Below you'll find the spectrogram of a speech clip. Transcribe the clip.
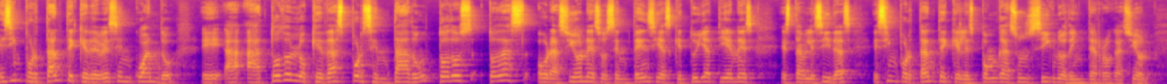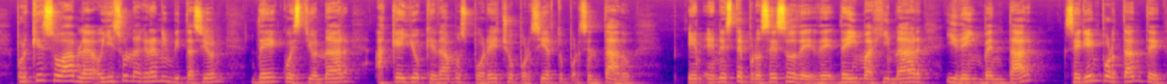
es importante que de vez en cuando eh, a, todo lo que das por sentado, todos, todas oraciones o sentencias que tú ya tienes establecidas, es importante que les pongas un signo de interrogación, porque eso habla, hoy es una gran invitación de cuestionar aquello que damos por hecho, por cierto, por sentado, en, este proceso de, de imaginar y de inventar. Sería importante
